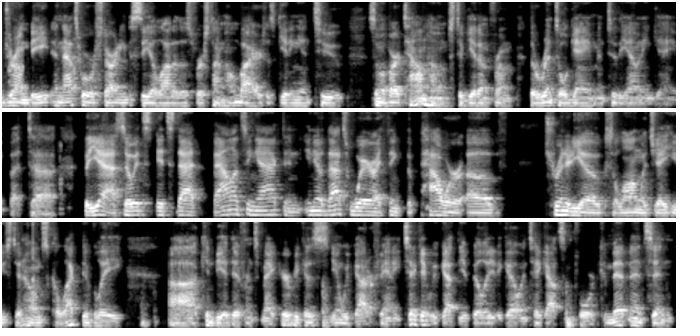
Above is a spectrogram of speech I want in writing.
drumbeat, and that's where we're starting to see a lot of those first-time homebuyers is getting into some of our townhomes to get them from the rental game into the owning game. But uh, but yeah, so it's it's that balancing act, and you know that's where I think the power of Trinity Oaks, along with J. Houston Homes collectively, uh, can be a difference maker because you know we've got our Fannie ticket, we've got the ability to go and take out some forward commitments and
